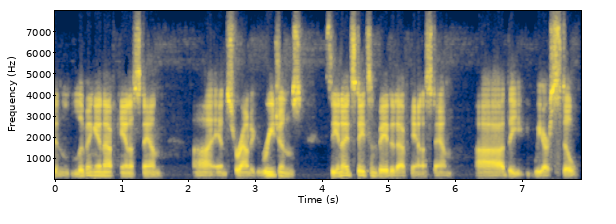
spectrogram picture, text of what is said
been living in Afghanistan uh, and surrounding regions. So the United States invaded Afghanistan. Uh, the, we are still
